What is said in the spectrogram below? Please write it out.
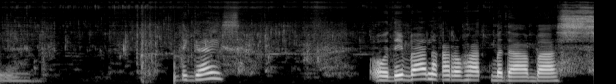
Yan. Ate, guys. O, di ba nakaruhat badabas?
